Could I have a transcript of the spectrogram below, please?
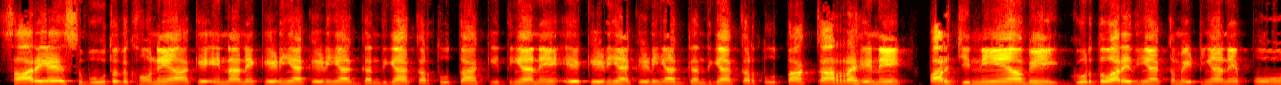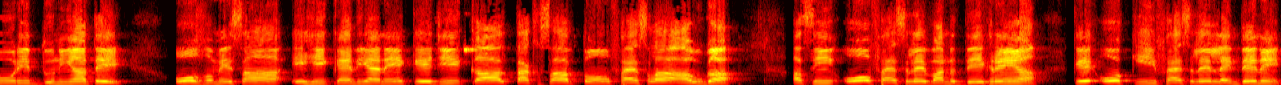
ਸਾਰੇ ਇਹ ਸਬੂਤ ਦਿਖਾਉਨੇ ਆ ਕਿ ਇਹਨਾਂ ਨੇ ਕਿਹੜੀਆਂ-ਕਿਹੜੀਆਂ ਗੰਦੀਆਂ ਕਰਤੂਤਾਂ ਕੀਤੀਆਂ ਨੇ, ਇਹ ਕਿਹੜੀਆਂ-ਕਿਹੜੀਆਂ ਗੰਦੀਆਂ ਕਰਤੂਤਾਂ ਕਰ ਰਹੇ ਨੇ। ਪਰ ਜਿੰਨੀਆਂ ਵੀ ਗੁਰਦੁਆਰੇ ਦੀਆਂ ਕਮੇਟੀਆਂ ਨੇ ਪੂਰੀ ਦੁਨੀਆ ਤੇ, ਉਹ ਹਮੇਸ਼ਾ ਇਹੀ ਕਹਿੰਦੀਆਂ ਨੇ ਕਿ ਜੀ ਕਾਲ ਤਖਤ ਸਾਹਿਬ ਤੋਂ ਫੈਸਲਾ ਆਊਗਾ। ਅਸੀਂ ਉਹ ਫੈਸਲੇ ਵੱਲ ਦੇਖ ਰਹੇ ਹਾਂ ਕਿ ਉਹ ਕੀ ਫੈਸਲੇ ਲੈਂਦੇ ਨੇ।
